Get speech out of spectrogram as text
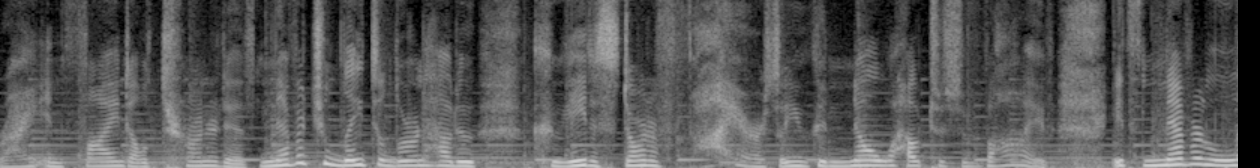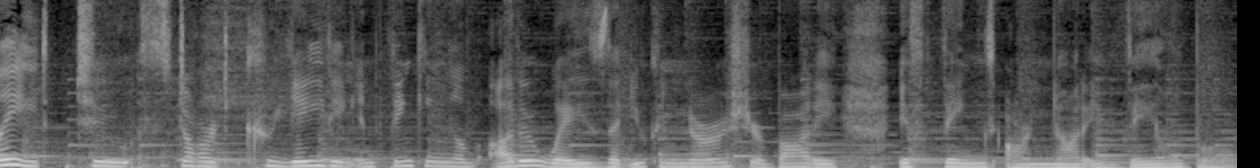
Right, and find alternatives. Never too late to learn how to create a start a fire so you can know how to survive. It's never late to start creating and thinking of other ways that you can nourish your body if things are not available.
